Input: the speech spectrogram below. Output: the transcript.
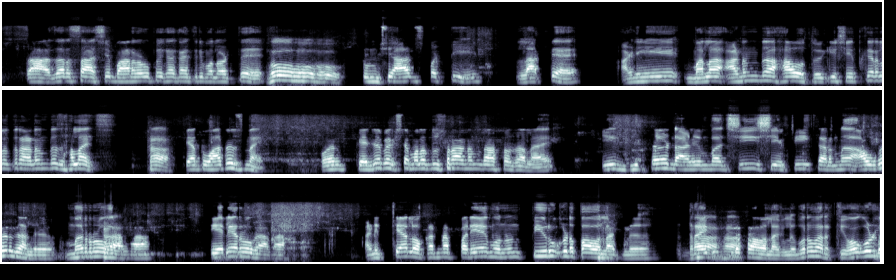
सहा हजार सहाशे बारा रुपये का काहीतरी मला वाटतंय. हो हो हो. तुमची आज पट्टी लागते आहे. आणि मला आनंद हा होतोय की शेतकऱ्याला तर आनंद झालायच. हा. त्यात वादच नाही. पण त्याच्यापेक्षा मला दुसरा आनंद असा झालाय की जिथं डाळिंबाची शेती करणं अवघड झालं मर रोग. आला तेल्या रोग आला आणि त्या लोकांना पर्याय म्हणून पेरूकडे पाहावं लागलं. कडे पाहावं लागलं बरोबर? किंवा गोल्ड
